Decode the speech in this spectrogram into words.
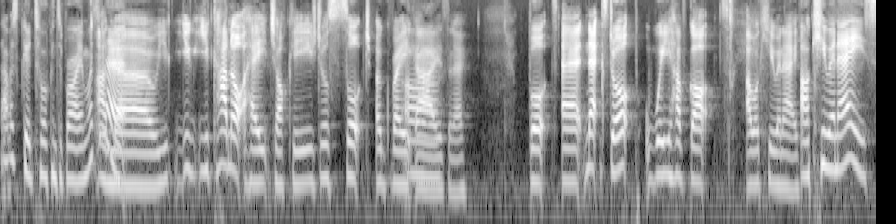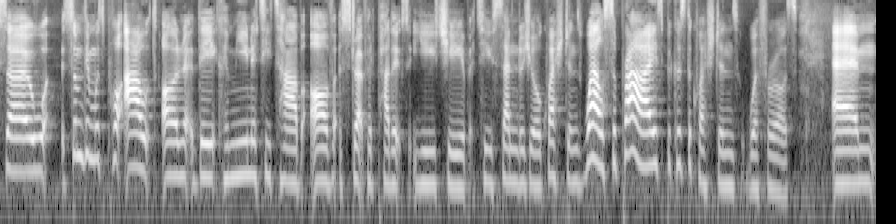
That was good talking to Brian, wasn't I it? know. You, you you cannot hate Chucky. He's just such a great guy, isn't he? But uh, next up, we have got our Q&A. Our Q and A's. So something was put out on the community tab of Stretford Paddock's YouTube to send us your questions. Well, surprise, because the questions were for us. Um,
